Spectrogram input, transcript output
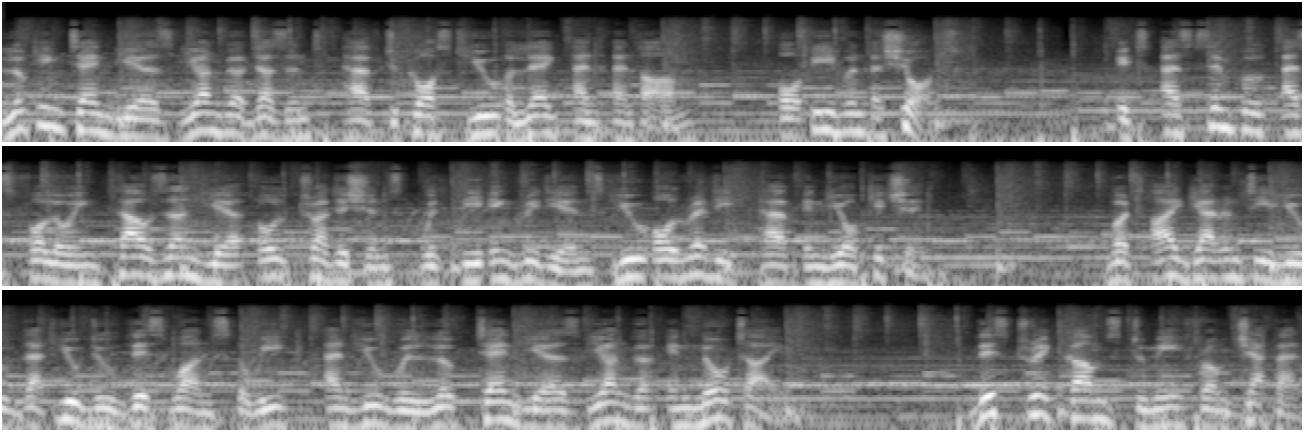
Looking 10 years younger doesn't have to cost you a leg and an arm, or even a short. It's as simple as following thousand year old traditions with the ingredients you already have in your kitchen. But I guarantee you that you do this once a week and you will look 10 years younger in no time. This trick comes to me from Japan,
